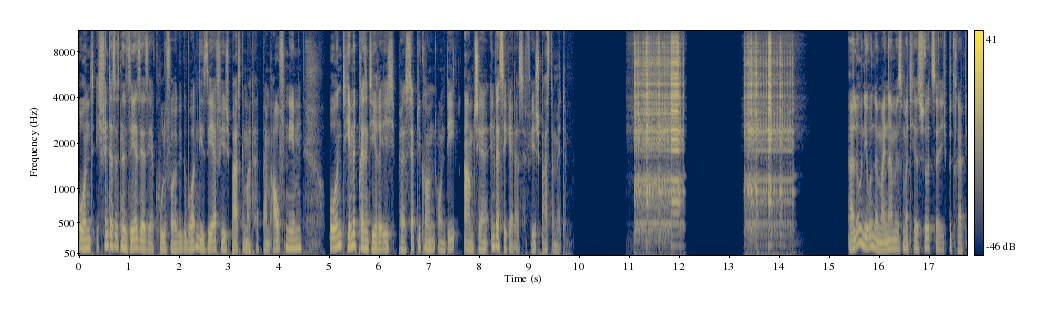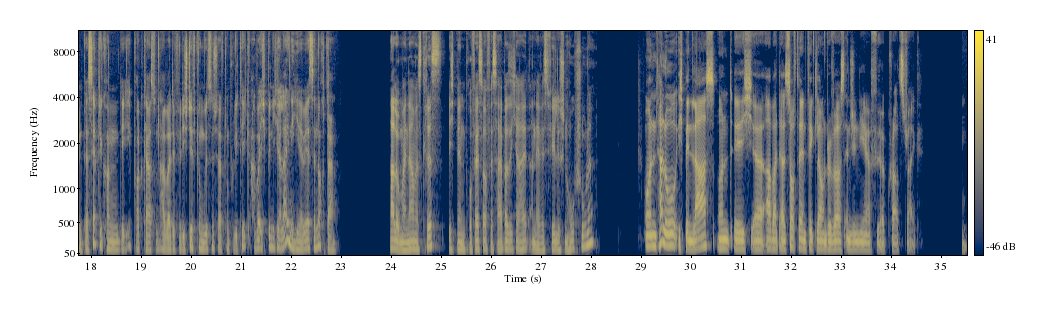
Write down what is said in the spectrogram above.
und ich finde, das ist eine sehr, sehr, sehr coole Folge geworden, die sehr viel Spaß gemacht hat beim Aufnehmen. Und hiermit präsentiere ich Percepticon und die Armchair Investigators. Viel Spaß damit. Hallo in die Runde, mein Name ist Matthias Schulze. Ich betreibe den Percepticon.de Podcast und arbeite für die Stiftung Wissenschaft und Politik. Aber ich bin nicht alleine hier. Wer ist denn noch da? Hallo, mein Name ist Chris. Ich bin Professor für Cybersicherheit an der Westfälischen Hochschule und hallo, ich bin Lars und ich äh, arbeite als Softwareentwickler und Reverse Engineer für CrowdStrike.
